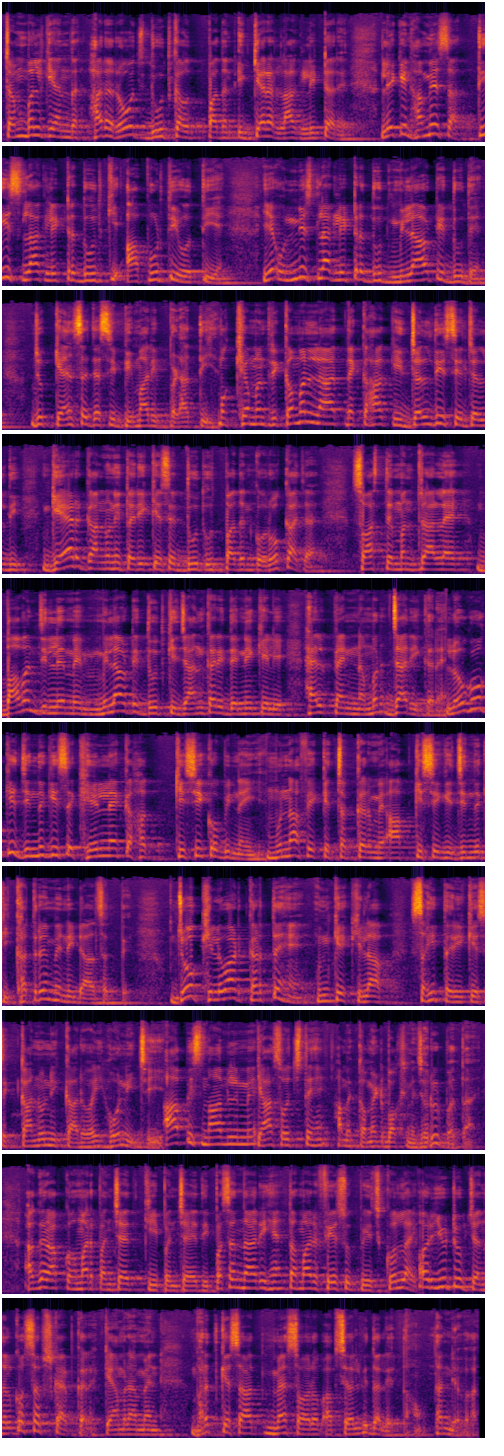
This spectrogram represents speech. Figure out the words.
चंबल के अंदर हर रोज दूध का उत्पादन 11 लाख लीटर है, लेकिन हमेशा 30 लाख लीटर दूध की आपूर्ति होती है। यह 19 लाख लीटर दूध मिलावटी दूध है, जो कैंसर जैसी बीमारी बढ़ाती है। मुख्यमंत्री कमलनाथ ने कहा कि जल्दी से जल्दी गैर कानूनी तरीके से दूध उत्पादन को रोका जाए। स्वास्थ्य मंत्रालय बावन ज़िले में मिलावटी दूध की जानकारी देने के लिए हेल्पलाइन नंबर जारी करें। लोगों की ज़िंदगी से खेलने का हक किसी को भी नहीं है। मुनाफे के चक्कर में आप किसी की ज़िंदगी खतरे में नहीं डाल सकते। जो खिलवाड़ करते हैं, उनके खिलाफ सही तरीके से कानूनी कार्रवाई होनी चाहिए। आप इस मामले में क्या सोचते हैं, हमें कमेंट बॉक्स में ज़रूर बताएँ। अगर आपको हमारे पंचायत की पंचायती पसंद आ रही है तो हमारे फेसबुक पेज को लाइक और यूट्यूब चैनल को सब्सक्राइब करें। कैमरामैन भरत के साथ मैं सौरभ, आपसे अलविदा लेता हूँ। धन्यवाद।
